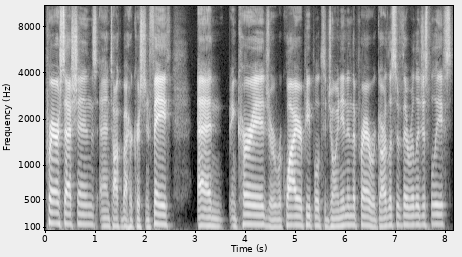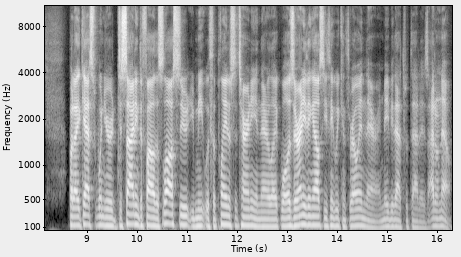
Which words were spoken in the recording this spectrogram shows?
prayer sessions and talk about her Christian faith and encourage or require people to join in in the prayer, regardless of their religious beliefs. But I guess when you're deciding to file this lawsuit, you meet with the plaintiff's attorney and they're like, well, is there anything else you think we can throw in there? And maybe that's what that is. I don't know.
